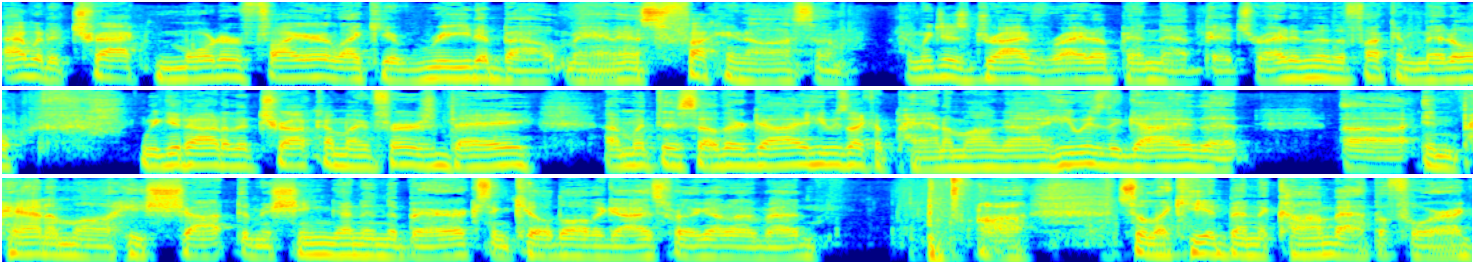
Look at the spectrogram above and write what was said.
I would attract mortar fire like you read about, man. It's fucking awesome. And we just drive right up in that bitch, right into the fucking middle. We get out of the truck on my first day. I'm with this other guy. He was like a Panama guy. He was the guy that uh, in Panama he shot the machine gun in the barracks and killed all the guys before they got out of bed. Uh, so like he had been to combat before. I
